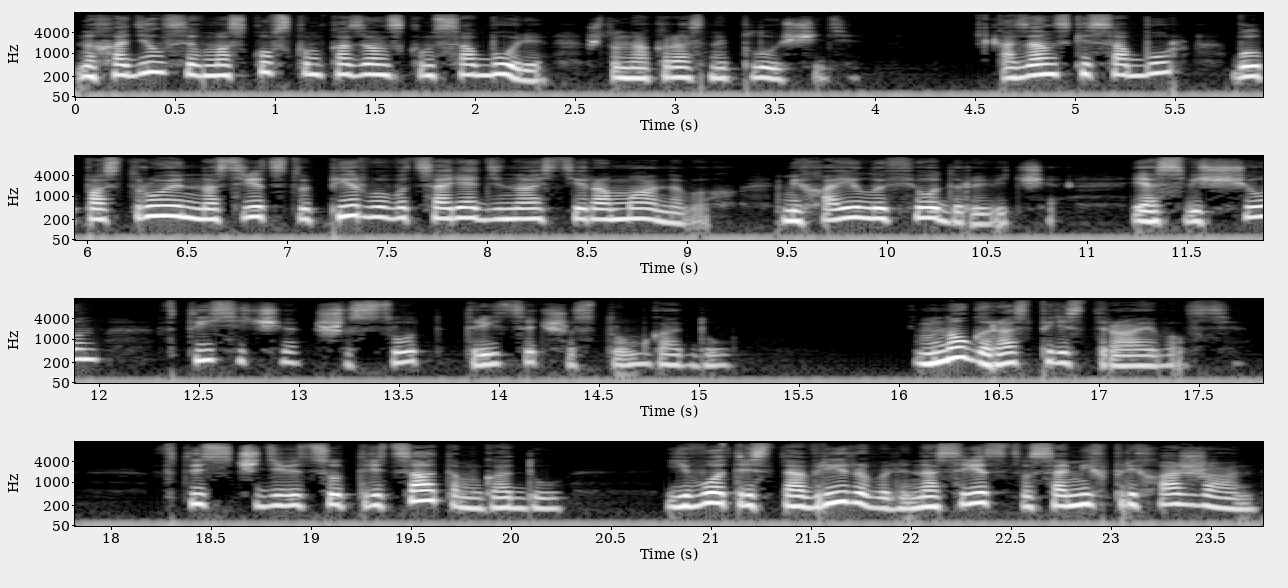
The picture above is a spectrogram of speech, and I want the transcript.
находился в Московском Казанском соборе, что на Красной площади. Казанский собор был построен на средства первого царя династии Романовых, Михаила Федоровича, и освящен в 1636 году. Много раз перестраивался. В 1930 году его отреставрировали на средства самих прихожан,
